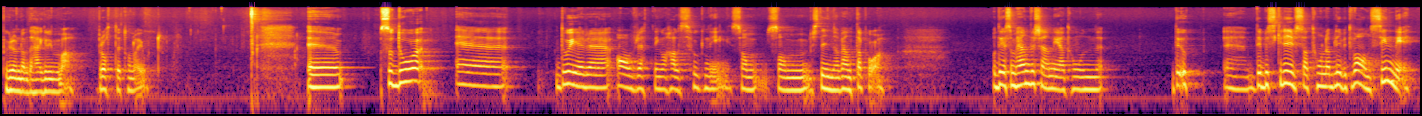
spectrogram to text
på grund av det här grymma brottet hon har gjort. Eh, så då eh, då är det avrättning och halshuggning som, som Stina väntar på. Och det som händer sen är att hon... Det, upp, eh, det beskrivs att hon har blivit vansinnig.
